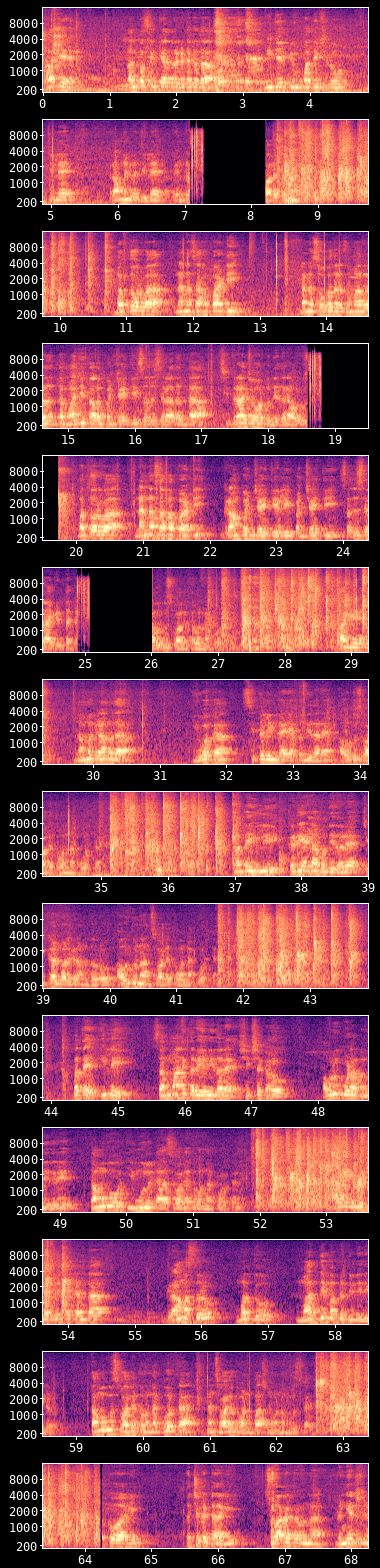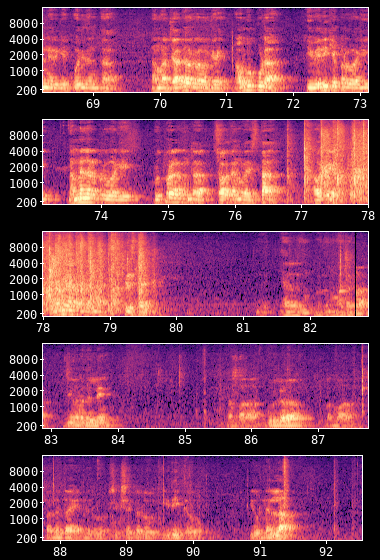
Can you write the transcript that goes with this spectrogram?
ಹಾಗೆ ಅಲ್ಪಸಂಖ್ಯಾತರ ಘಟಕದ ಬಿಜೆಪಿ ಉಪಾಧ್ಯಕ್ಷರು ಜಿಲ್ಲೆ, ರಾಮನಗರ ಜಿಲ್ಲೆ ವೆಂಕಟ ಮತ್ತೋರ್ವ ನನ್ನ ಸಹಪಾಠಿ, ನನ್ನ ಸಹೋದರ ಸಮಾನರಾದಂಥ ಮಾಜಿ ತಾಲೂಕ್ ಪಂಚಾಯತಿ ಸದಸ್ಯರಾದಂಥ ಸಿದ್ದರಾಜು ಅವರು ಬಂದಿದ್ದಾರೆ. ಅವರು ಮತ್ತೋರ್ವ ನನ್ನ ಸಹಪಾಠಿ ಗ್ರಾಮ ಪಂಚಾಯಿತಿಯಲ್ಲಿ ಪಂಚಾಯಿತಿ ಸದಸ್ಯರಾಗಿರ್ತಕ್ಕಂಥ ಅವ್ರಿಗೂ ಸ್ವಾಗತವನ್ನ ಕೋರ್ತೇನೆ ಹಾಗೆ ನಮ್ಮ ಗ್ರಾಮದ ಯುವಕ ಸಿದ್ದಲಿಂಗಯ್ಯ ಬಂದಿದ್ದಾರೆ, ಅವ್ರಿಗೂ ಸ್ವಾಗತವನ್ನ ಕೋರ್ತೇನೆ. ಮತ್ತೆ ಇಲ್ಲಿ ಕರಿಯಣ್ಣ ಬಂದಿದ್ದಾರೆ, ಚಿಕ್ಕಳ್ಬಾಳ್ ಗ್ರಾಮದವರು, ಅವ್ರಿಗೂ ನಾನು ಸ್ವಾಗತವನ್ನ ಕೋರ್ತೇನೆ. ಮತ್ತೆ ಇಲ್ಲಿ ಸನ್ಮಾನಿತರು ಏನಿದ್ದಾರೆ, ಶಿಕ್ಷಕರು, ಅವರು ಕೂಡ ಬಂದಿದ್ರಿ. ತಮಗೂ ಈ ಮೂಲಕ ಸ್ವಾಗತವನ್ನ ಕೋರ್ತೇನೆ. ಹಾಗೆ ಇಲ್ಲಿ ಬಂದಿರತಕ್ಕಂತ ಗ್ರಾಮಸ್ಥರು ಮತ್ತು ಮಾಧ್ಯಮ ಪ್ರತಿನಿಧಿಗಳು ತಮಗೂ ಸ್ವಾಗತವನ್ನ ಕೋರ್ತಾ ನನ್ನ ಸ್ವಾಗತವನ್ನು ಭಾಷಣವನ್ನು ಮುಗಿಸ್ತಾ ಇದ್ದೇನೆ. ಅಚ್ಚುಕಟ್ಟಾಗಿ ಸ್ವಾಗತವನ್ನು ಗಣ್ಯಾತಿ ಗಣ್ಯರಿಗೆ ಕೋರಿದಂಥ ನಮ್ಮ ಜಾಧವ್ ಅವರಿಗೆ ಕೂಡ ಈ ವೇದಿಕೆ ಪರವಾಗಿ, ನಮ್ಮೆಲ್ಲರ ಪರವಾಗಿ ಹೃತ್ಪೂರ್ವಕವಾದಂಥ ಸ್ವಾಗತವನ್ನು ವಹಿಸ್ತಾ ಅವರಿಗೆ ಧನ್ಯವಾದಗಳನ್ನು ತಿಳಿಸ್ತಾ ಜೀವನದಲ್ಲಿ ನಮ್ಮ ಗುರುಗಳ, ನಮ್ಮ ತಂದೆ ತಾಯಿಯಂದಿರು, ಶಿಕ್ಷಕರು ಹಿರೀಕರು ಇವ್ರನ್ನೆಲ್ಲ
